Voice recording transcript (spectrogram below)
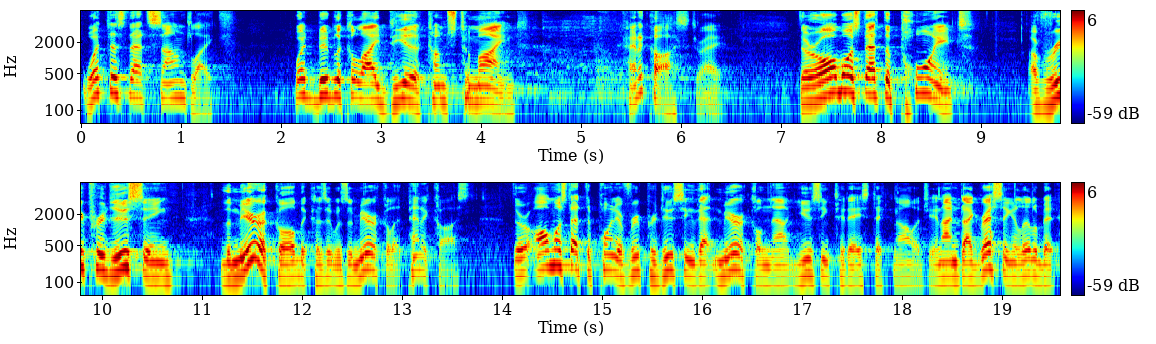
What does that sound like? What biblical idea comes to mind? Pentecost, right? They're almost at the point of reproducing the miracle, because it was a miracle at Pentecost, they're almost at the point of reproducing that miracle now using today's technology. And I'm digressing a little bit,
